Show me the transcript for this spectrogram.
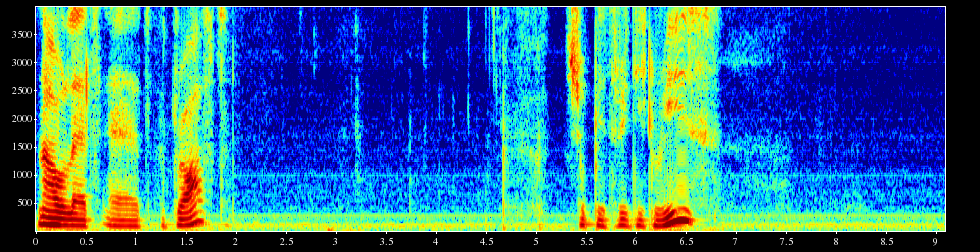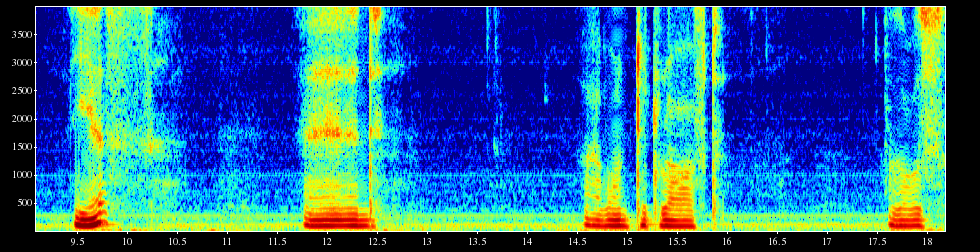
Now let's add a draft. Should be 3 degrees. Yes. And I want to draft those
